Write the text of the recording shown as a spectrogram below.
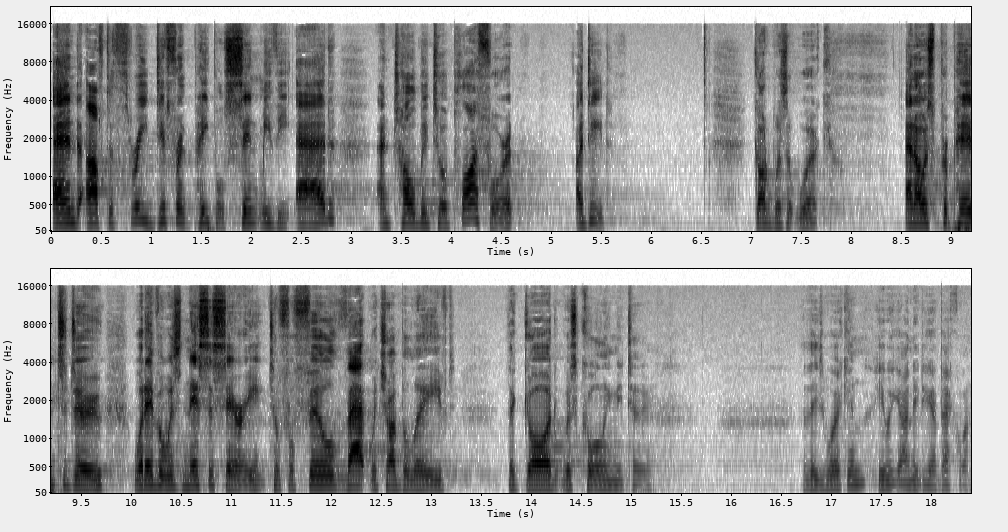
And after three different people sent me the ad and told me to apply for it, I did. God was at work. And I was prepared to do whatever was necessary to fulfill that which I believed that God was calling me to. Are these working? Here we go. I need to go back one.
